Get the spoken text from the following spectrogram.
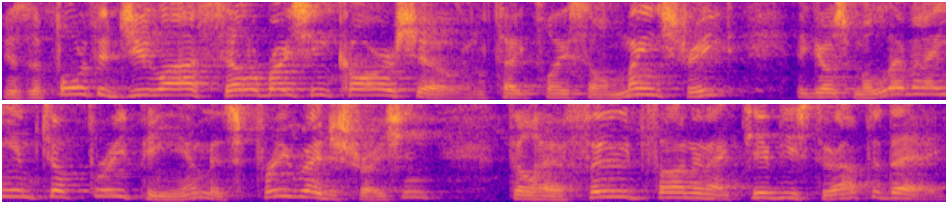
is the 4th of July Celebration Car Show. It'll take place on Main Street. It goes from 11 a.m. till 3 p.m. It's free registration. They'll have food, fun, and activities throughout the day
